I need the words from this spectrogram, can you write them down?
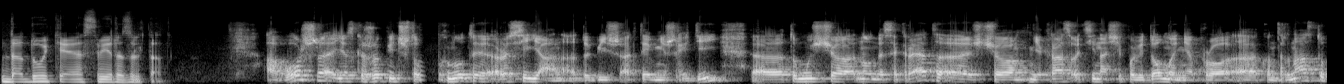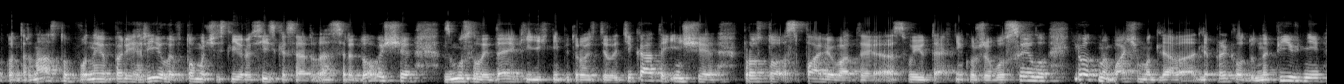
дадуть е, свій результат? Або ж е, я скажу підштовхнути росіян до більш активніших дій, е, тому що ну не секрет, е, що якраз оці наші повідомлення про контрнаступ, контрнаступ вони перегріли в тому числі російське сер- середовище, змусили деякі їхні підрозділи тікати, інші просто спалювати свою техніку, живу силу. І от ми бачимо для, для прикладу на півдні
